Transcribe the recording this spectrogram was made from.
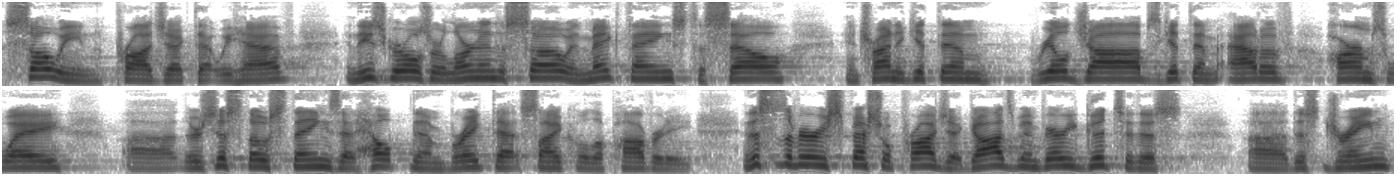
sewing project that we have. And these girls are learning to sew and make things to sell and trying to get them real jobs, get them out of harm's way. Uh, there's just those things that help them break that cycle of poverty. And this is a very special project. God's been very good to this, uh, this dream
